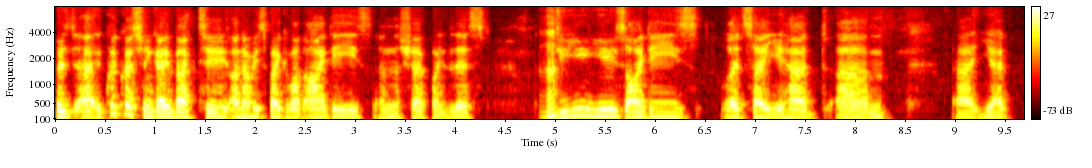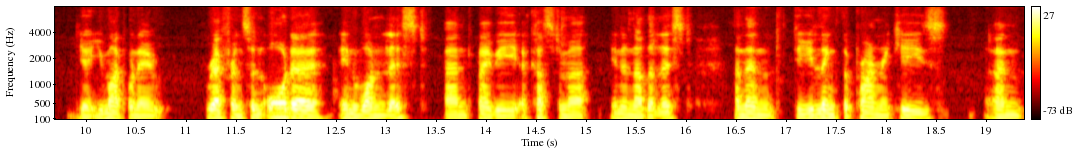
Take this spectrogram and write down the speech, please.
But uh, a quick question going back to I know we spoke about IDs and the SharePoint list. Uh-huh. Do you use IDs? Let's say you had um, uh, yeah, yeah, you might want to reference an order in one list and maybe a customer in another list, and then do you link the primary keys? And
